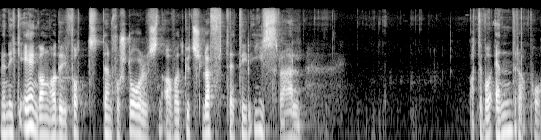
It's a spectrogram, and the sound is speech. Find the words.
Men ikke engang hadde de fått den forståelsen av at Guds løfte til Israel at det var endra på.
